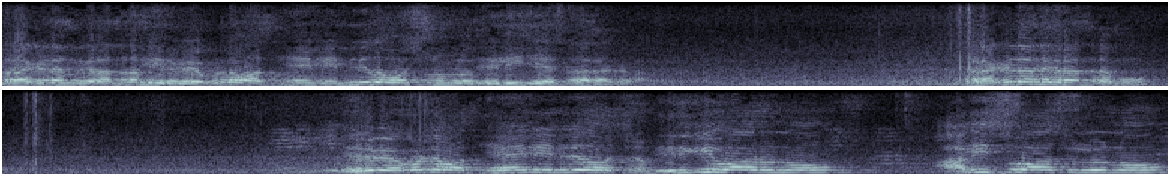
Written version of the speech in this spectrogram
ప్రకటన గ్రంథం ఇరవై ఒకటో అధ్యాయం ఎనిమిదో వచనంలో తెలియజేస్తారు అక్కడ. ప్రకటన గ్రంథము ఇరవై ఒకటో అధ్యాయం ఎనిమిదో వచనం. తిరిగి వారును అవిశ్వాసులను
